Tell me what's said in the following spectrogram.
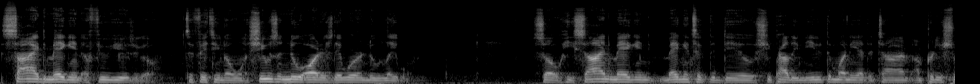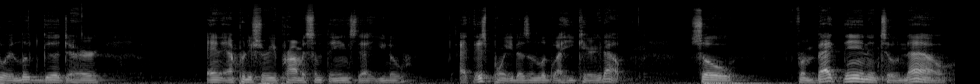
signed Megan a few years ago to 1501. She was a new artist, they were a new label. So he signed Megan. Megan took the deal. She probably needed the money at the time. I'm pretty sure it looked good to her. And I'm pretty sure he promised some things that, you know, at this point, it doesn't look like he carried out. So from back then until now,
